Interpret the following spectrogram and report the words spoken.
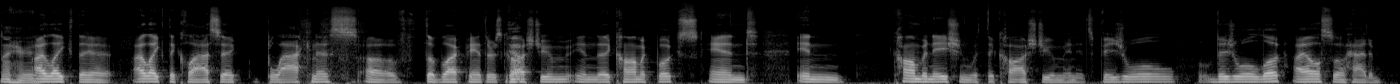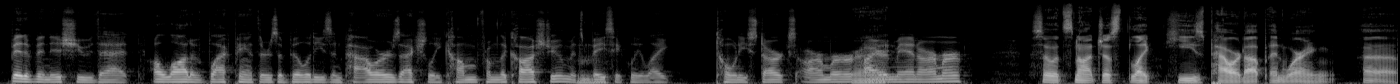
I hear you. I like the I like the classic blackness of the Black Panther's costume in the comic books and in combination with the costume and its visual visual look. I also had a bit of an issue that a lot of Black Panther's abilities and powers actually come from the costume. It's hmm. basically like Tony Stark's armor. Right. Iron Man armor. So it's not just like he's powered up and wearing uh,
